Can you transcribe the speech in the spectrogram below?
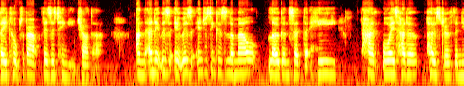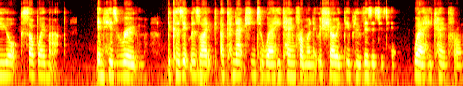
they talked about visiting each other, and and it was it was interesting because Lamel Logan said that he had always had a poster of the New York subway map in his room because it was like a connection to where he came from and it was showing people who visited him where he came from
